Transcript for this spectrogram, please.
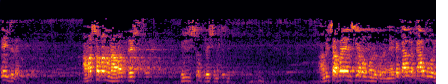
এই যে দেখ। আমার ছাপানো না, আমার প্রেস নিজস্ব প্রেস নেই। আমি ছাপাই আনছি আমার মনে করেন এটা কার কার বই?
